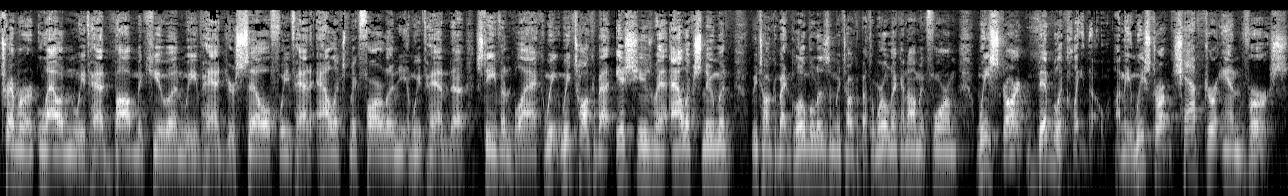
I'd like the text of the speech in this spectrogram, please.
Trevor Loudon, we've had Bob McEwen, we've had yourself, we've had Alex McFarland, we've had uh, Stephen Black. We, we talk about issues. We have Alex Newman. We talk about globalism. We talk about the World Economic Forum. We start biblically, though. I mean, we start chapter and verse.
